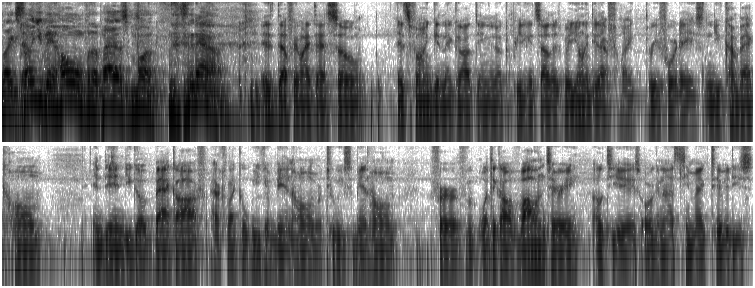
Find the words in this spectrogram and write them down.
like, son, you've been home for the past month. Sit down. It's definitely like that. So it's fun getting to go out there and you know compete against others, but you only do that for like three, four days, and you come back home, and then you go back off after like a week of being home or two weeks of being home for what they call voluntary OTAs, organized team activities,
